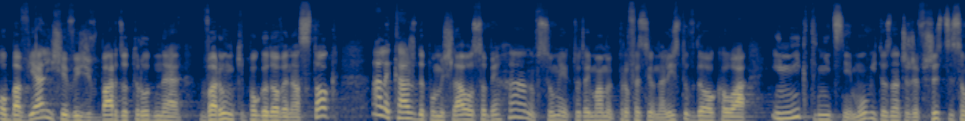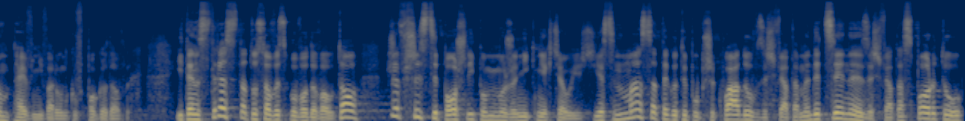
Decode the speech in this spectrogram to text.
obawiali się wyjść w bardzo trudne warunki pogodowe na stok, ale każdy pomyślało sobie, ha, no w sumie tutaj mamy profesjonalistów dookoła i nikt nic nie mówi, to znaczy, że wszyscy są pewni warunków pogodowych. I ten stres statusowy spowodował to, że wszyscy poszli, pomimo że nikt nie chciał iść. Jest masa tego typu przykładów ze świata medycyny, ze świata sportu.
